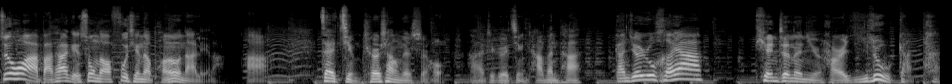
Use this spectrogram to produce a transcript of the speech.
最后啊把她给送到父亲的朋友那里了啊。在警车上的时候啊，这个警察问她感觉如何呀？天真的女孩一路感叹：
